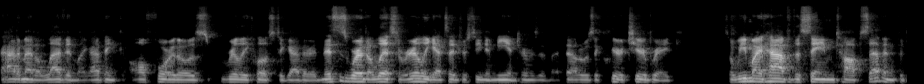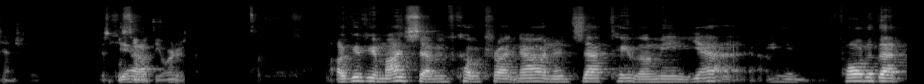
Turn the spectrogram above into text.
had him at eleven. Like I think all four of those really close together, and this is where the list really gets interesting to me in terms of I thought it was a clear tier break. So we might have the same top seven potentially. Just we'll yeah. see what the orders. I'll give you my seventh coach right now, and it's Zac Taylor. I mean, yeah, I mean, part of that,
